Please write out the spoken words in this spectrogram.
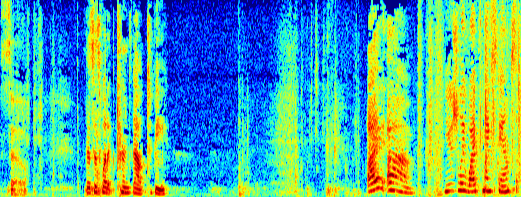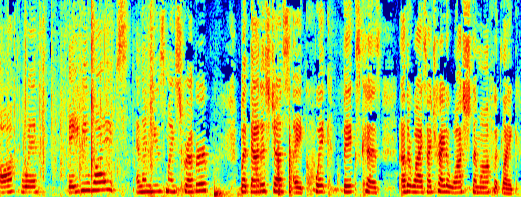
So, this is what it turns out to be. I um, usually wipe my stamps off with baby wipes and then use my scrubber. But that is just a quick fix because otherwise I try to wash them off with like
